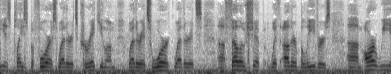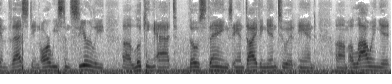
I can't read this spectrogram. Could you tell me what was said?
He has placed before us, whether it's curriculum, whether it's work, whether it's uh, fellowship with other believers? Um, are we investing? Are we sincerely uh, looking at those things and diving into it and um, allowing it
